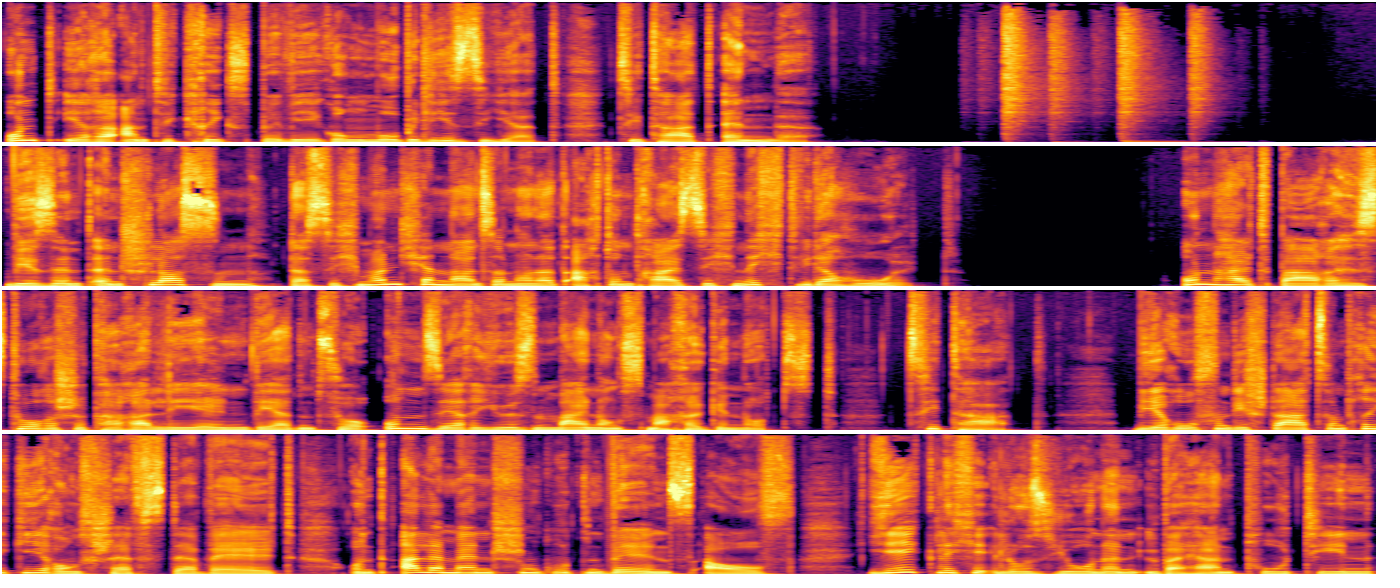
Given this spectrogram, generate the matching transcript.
und ihre Antikriegsbewegung mobilisiert. Zitat Ende. Wir sind entschlossen, dass sich München 1938 nicht wiederholt. Unhaltbare historische Parallelen werden zur unseriösen Meinungsmache genutzt. Zitat wir rufen die Staats- und Regierungschefs der Welt und alle Menschen guten Willens auf, jegliche Illusionen über Herrn Putin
